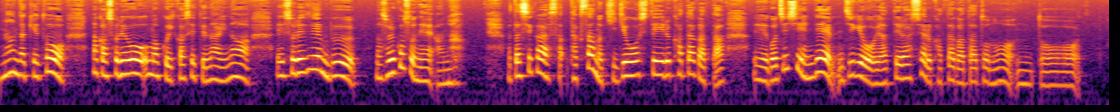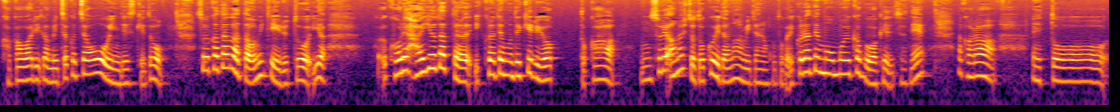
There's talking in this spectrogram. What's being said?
なんだけどなんかそれをうまく活かせてないなえそれ全部、まあ、それこそねあの 私がたくさんの起業をしている方々、えー、ご自身で事業をやってらっしゃる方々との、うんと、関わりがめちゃくちゃ多いんですけどそういう方々を見ているといやこれ俳優だったらいくらでもできるよとか、うん、それあの人得意だなみたいなことがいくらでも思い浮かぶわけですよね。だからえっと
